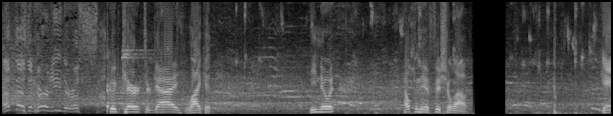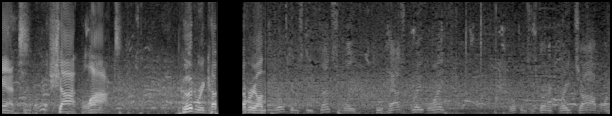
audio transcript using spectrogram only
That doesn't hurt either. A Good character guy. Like it. He knew it. Helping the official out. Gant. Shot blocked. Good recovery on Wilkins defensively, who has great length. Wilkins has done a great job on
